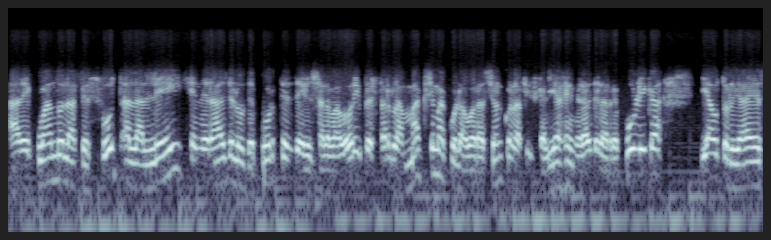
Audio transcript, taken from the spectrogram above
adecuando la FESFUT a la Ley General de los Deportes de El Salvador y prestar la máxima colaboración con la Fiscalía General de la República y autoridades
